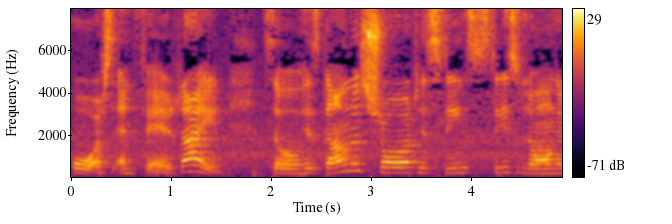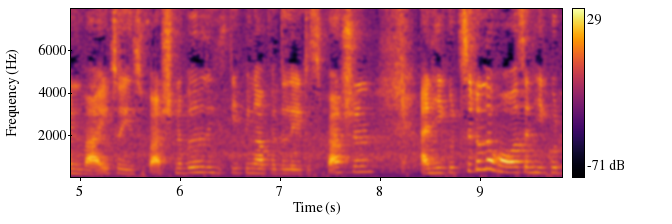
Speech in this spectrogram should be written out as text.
horse and fair ride so his gown was short, his sleeves, sleeves long and wide, so he's fashionable, he's keeping up with the latest fashion, and he could sit on the horse and he could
